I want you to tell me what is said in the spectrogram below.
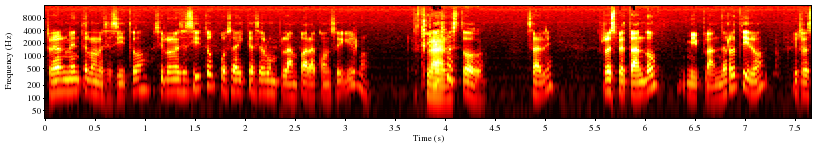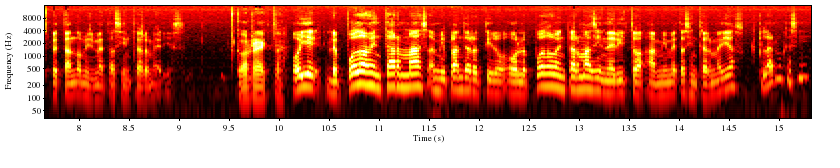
¿Realmente lo necesito? Si lo necesito, pues hay que hacer un plan para conseguirlo. Claro. Eso es todo, ¿sale? Respetando mi plan de retiro y respetando mis metas intermedias. Correcto. Oye, ¿le puedo aventar más a mi plan de retiro o le puedo aventar más dinerito a mis metas intermedias? Claro que sí.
